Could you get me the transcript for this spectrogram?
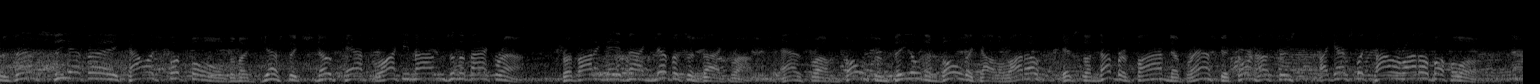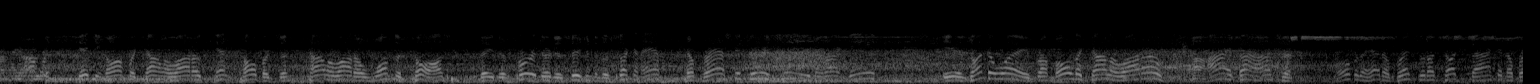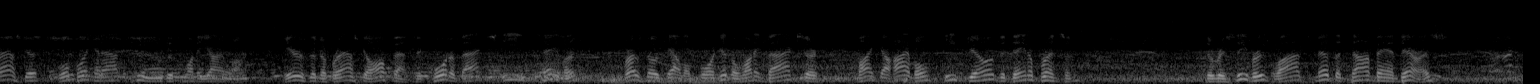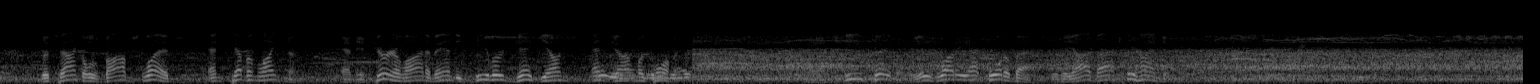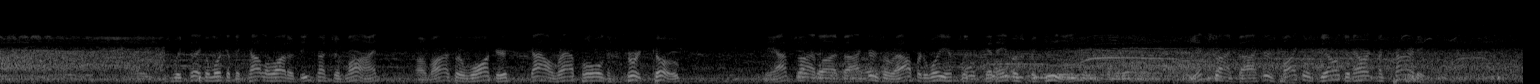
presents CFA College Football, the majestic snow-capped Rocky Mountains in the background, providing a magnificent backdrop. As from Folsom Field in Boulder, Colorado, it's the number five Nebraska Cornhuskers against the Colorado Buffaloes. Kicking off for Colorado, Ken Culbertson. Colorado won the toss. They deferred their decision to the second half. Nebraska to receive, and our game is underway from Boulder, Colorado. A high bounce over the head of Brinson, a touchback, and Nebraska will bring it out to the 20-yard line. Here's the Nebraska offense. The quarterback, Steve Taylor, Fresno, California. The running backs are Micah Heibel, Keith Jones, and Dana Brinson. The receivers, Rod Smith and Tom Banderas. The tackles, Bob Sledge and Kevin Leitner. And the interior line of Andy Keeler, Jake Young, and John McCormick. And Steve Taylor is ready at quarterback with the I-backs behind him. As we take a look at the Colorado defensive line of Arthur Walker, Kyle Rappold, and Kurt Koch. The outside linebackers are Alfred Williams and Kanavis McGhee. The inside backers, Michael Jones and Eric McCarty.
